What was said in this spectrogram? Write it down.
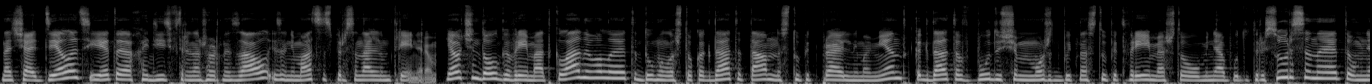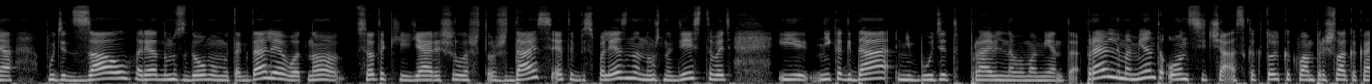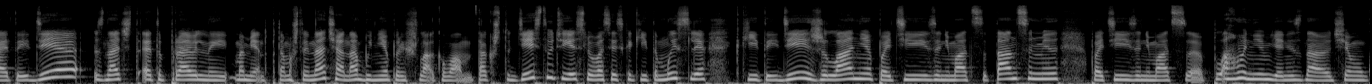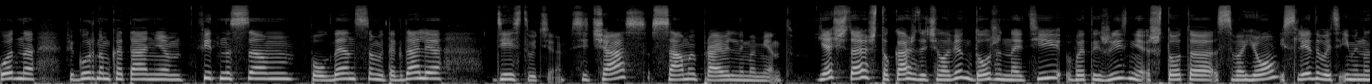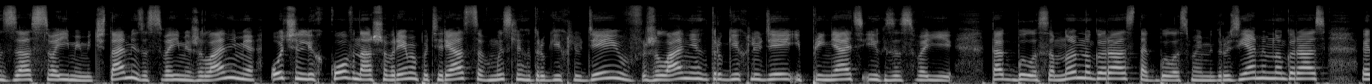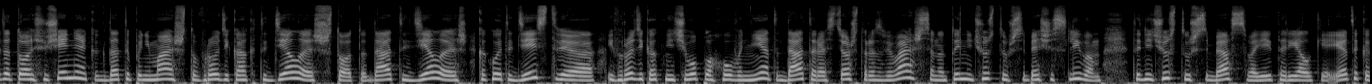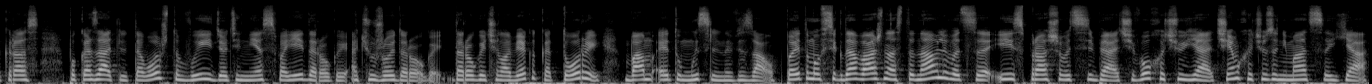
начать делать, и это ходить в тренажерный зал и заниматься с персональным тренером. Я очень долгое время откладывала это, думала, что когда-то там наступит правильный момент, когда-то в будущем, может быть, наступит время, что у меня будут ресурсы на это, у меня будет зал рядом с домом и так далее, вот, но все-таки я решила, что ждать это бесполезно, нужно действовать, и никогда не будет правильного момента. Правильный момент он сейчас, как только к вам пришла какая-то идея, значит, это правильный момент момент, потому что иначе она бы не пришла к вам. Так что действуйте, если у вас есть какие-то мысли, какие-то идеи, желания пойти заниматься танцами, пойти заниматься плаванием, я не знаю, чем угодно, фигурным катанием, фитнесом, полденсом и так далее. Действуйте. Сейчас самый правильный момент. Я считаю, что каждый человек должен найти в этой жизни что-то свое, исследовать именно за своими мечтами, за своими желаниями. Очень легко в наше время потеряться в мыслях других людей, в желаниях других людей и принять их за свои. Так было со мной много раз, так было с моими друзьями много раз. Это то ощущение, когда ты понимаешь, что вроде как ты делаешь что-то, да, ты делаешь какое-то действие, и вроде как ничего плохого нет, да, ты растешь, ты развиваешься, но ты не чувствуешь себя счастливым счастливым, ты не чувствуешь себя в своей тарелке. И это как раз показатель того, что вы идете не своей дорогой, а чужой дорогой. Дорогой человека, который вам эту мысль навязал. Поэтому всегда важно останавливаться и спрашивать себя, чего хочу я, чем хочу заниматься я.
